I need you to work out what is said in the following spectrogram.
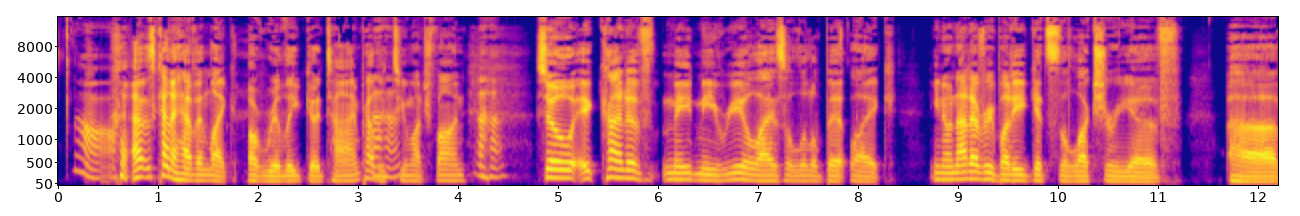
I was kind of having like a really good time, probably Uh-huh. too much fun. uh-huh. So it kind of made me realize a little bit like, you know, not everybody gets the luxury of uh,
